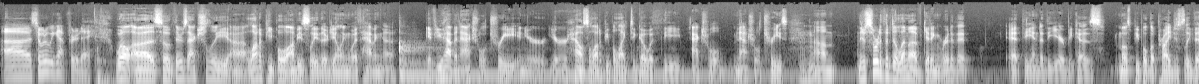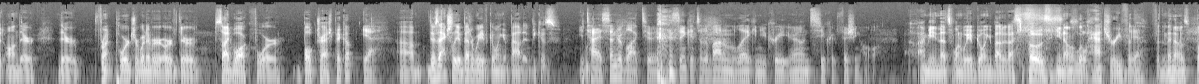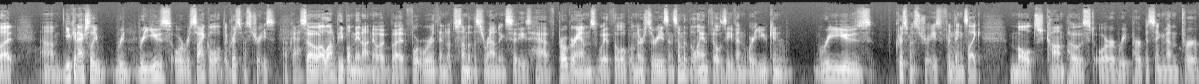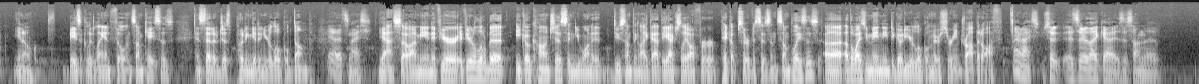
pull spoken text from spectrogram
uh, so what do we got for today? Well, uh, so there's actually uh, a lot of people. Obviously, they're dealing with having a. If you have an actual tree in your your house, a lot of people like to go with the actual natural trees. Mm-hmm. Um, there's sort of the dilemma of getting rid of it at the end of the year because most people they'll probably just leave it on their their front porch or whatever or their sidewalk for bulk trash pickup. Yeah. Um, there's actually a better way of going about it because you tie a cinder block to it, you sink it to the bottom of the lake, and you create your own secret fishing hole. I mean, that's one way of going about it, I suppose. you know, a little hatchery for yeah. the for the minnows, but um, you can actually re- reuse or recycle the Christmas trees. Okay. So a lot of people may not know it, but Fort Worth and some of the surrounding cities have programs with the local nurseries and some of the landfills even where you can reuse Christmas trees for mm. things like mulch, compost, or repurposing them for you know basically landfill in some cases instead of just putting it in your local dump. Yeah, that's nice. Yeah, so I mean, if you're if you're a little bit eco-conscious and you want to do something like that, they actually offer pickup services in some places. Uh, otherwise, you may need to go to your local nursery and drop it off. Oh, nice. So, is there like a, is this on the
